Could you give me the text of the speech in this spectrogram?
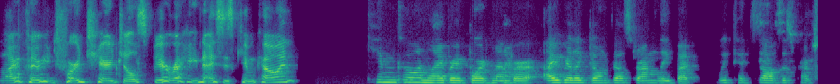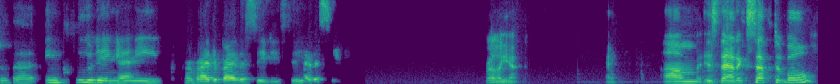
Library Board Chair Jill Spear recognizes Kim Cohen. Kim Cohen, Library Board Member. I really don't feel strongly, but we could solve this perhaps with a, including any provided by the CDC. Brilliant. Okay. Um, is that acceptable?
